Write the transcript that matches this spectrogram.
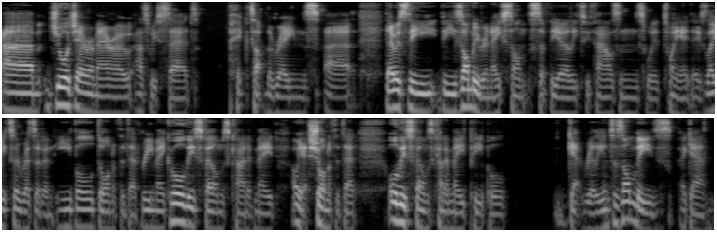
um, George A. Romero, as we said, picked up the reins. Uh, there was the the zombie renaissance of the early 2000s with 28 Days Later, Resident Evil, Dawn of the Dead remake. All these films kind of made. Oh yeah, Shaun of the Dead. All these films kind of made people get really into zombies again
